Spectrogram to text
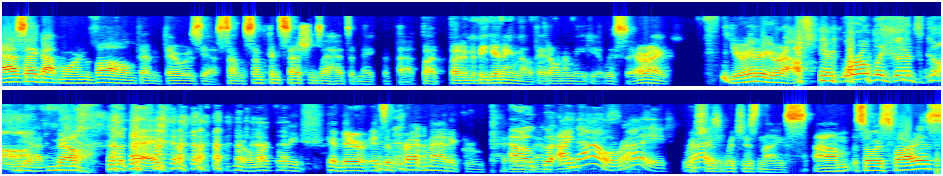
as I got more involved, and there was yeah some some concessions I had to make with that. But but in the beginning, no, they don't immediately say, "All right, you're in or you're out. You know? Worldly goods gone. Yeah, no. Yeah. Okay. no, luckily, again, there it's a pragmatic group. And, oh, good. I know, right? Which right. is which is nice. Um, so as far as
